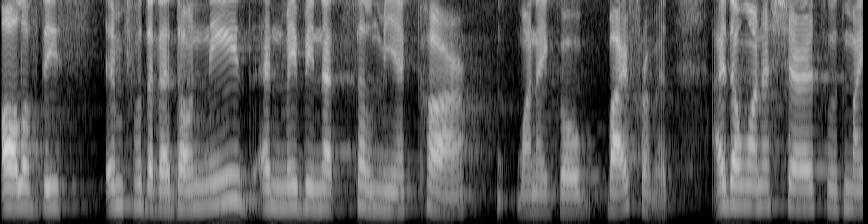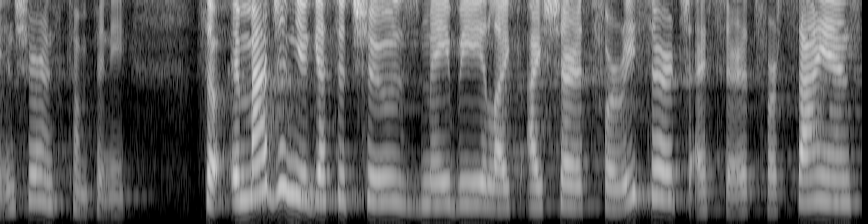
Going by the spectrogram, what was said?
all of this info that I don't need and maybe not sell me a car when I go buy from it. I don't want to share it with my insurance company. So imagine you get to choose maybe like I share it for research, I share it for science,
